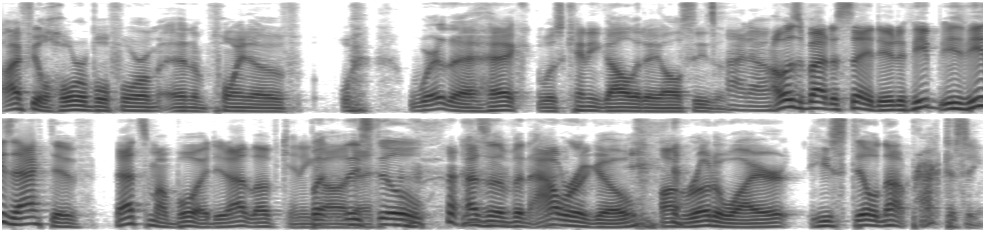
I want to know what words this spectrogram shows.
I feel horrible for him at a point of where the heck was Kenny Golladay all season? I know. I was about to say, dude, if he if he's active, that's my boy, dude. I love Kenny But Golladay. they still, as of an hour ago on RotoWire, he's still not practicing.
